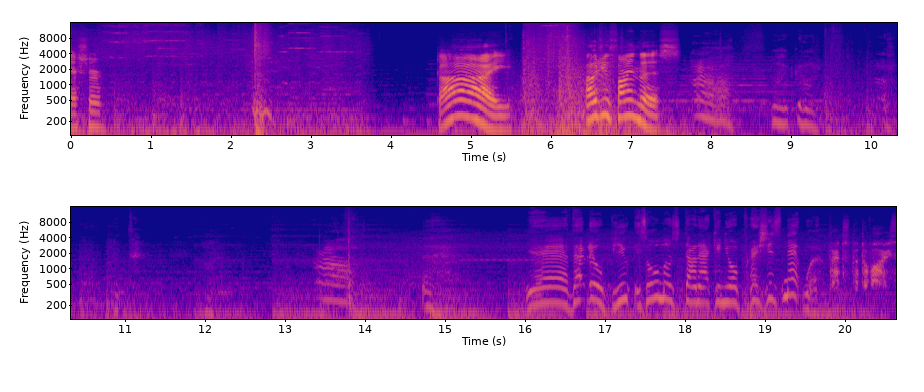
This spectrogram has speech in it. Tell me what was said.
Yeah, sure. Die! How'd you find this? Oh, God. Yeah, that little butte is almost done hacking your precious network. That's the device.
